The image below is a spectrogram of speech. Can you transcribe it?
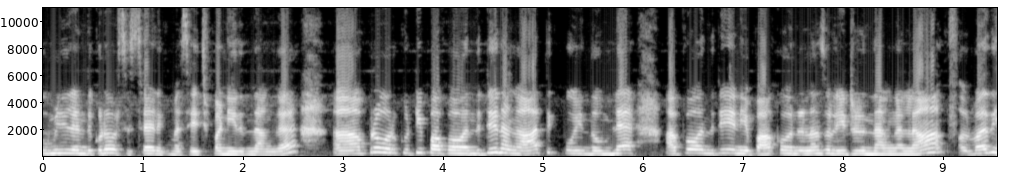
குமிழிலேருந்து கூட ஒரு சிஸ்டர் எனக்கு மெசேஜ் பண்ணியிருந்தாங்க. அப்புறம் ஒரு குட்டி பாப்பா வந்துட்டு நாங்கள் ஆற்றுக்கு போயிருந்தோம்ல. அப்போ வந்துட்டு என்னை பார்க்க வரணும்லாம் சொல்லிட்டு இருந்தாங்கலாம் ஒரு மாதிரி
